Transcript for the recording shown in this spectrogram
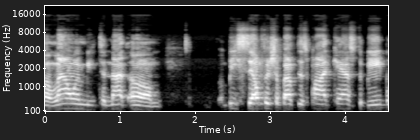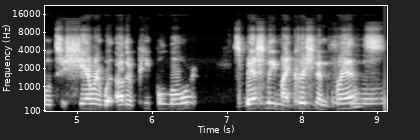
allowing me to not um, be selfish about this podcast, to be able to share it with other people, Lord, especially my Christian friends.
